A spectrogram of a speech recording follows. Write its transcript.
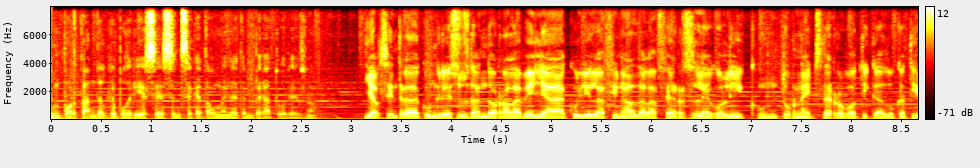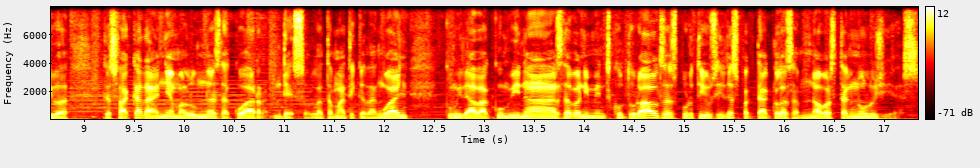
important del que podria ser sense aquest augment de temperatures. No? I el Centre de Congressos d'Andorra la Vella ha acollit la final de l'Afers Lego League, un torneig de robòtica educativa que es fa cada any amb alumnes de quart d'ESO. La temàtica d'enguany convidava a combinar esdeveniments culturals, esportius i d'espectacles amb noves tecnologies.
